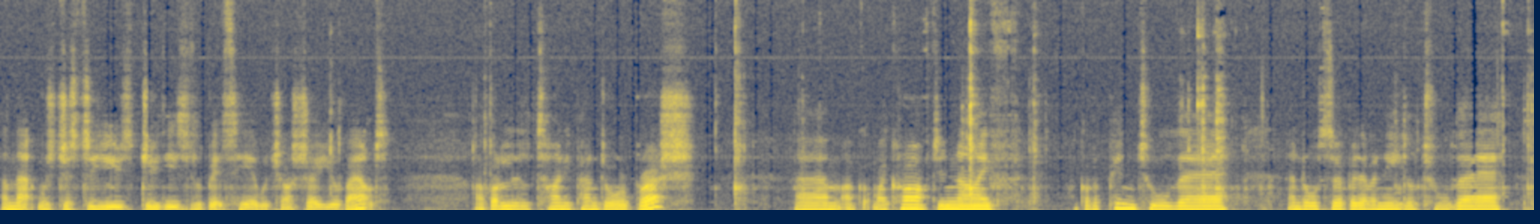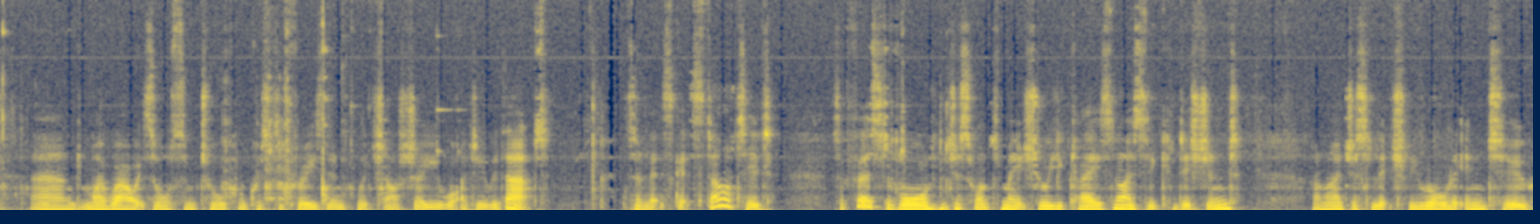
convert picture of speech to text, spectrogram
and that was just to use do these little bits here which I'll show you about. I've got a little tiny Pandora brush um, I've got my crafting knife I've got a pin tool there and also a bit of a needle tool there. And my wow it's awesome tool from Christi Friesen which I'll show you what I do with that. So let's get started. So first of all you just want to make sure your clay is nicely conditioned. And I just literally roll it into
